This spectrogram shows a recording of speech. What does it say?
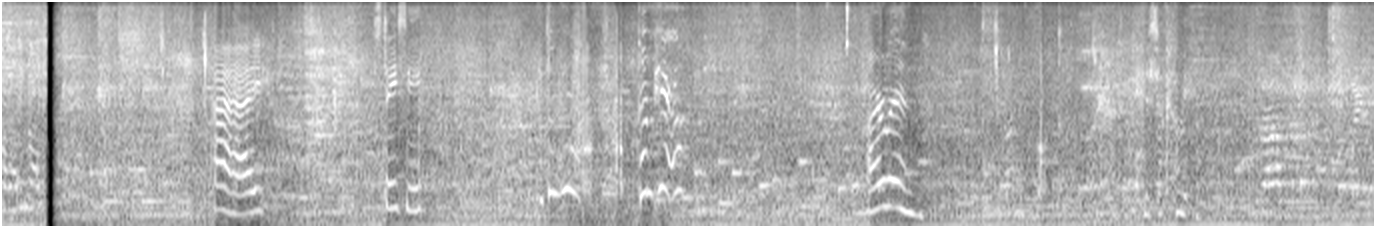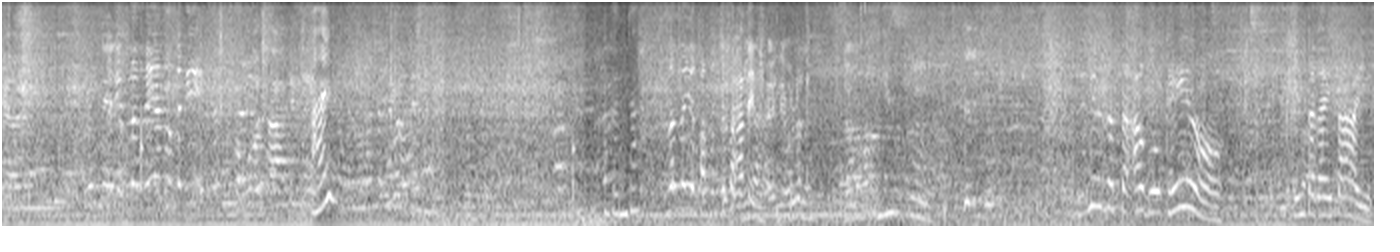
Monitor. Hi. Stacy. Ito here. Come here. Arwen. Dito kami. Ay. Ang ganda. Ano na yun? Papunta sa atin. Hindi ulan. This is the Taal volcano in Tagaytay.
